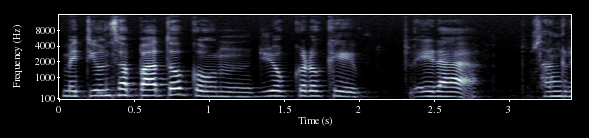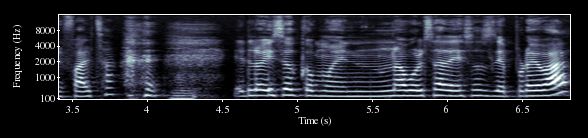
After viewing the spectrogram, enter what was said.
Metió un zapato con, yo creo que era sangre falsa. Él lo hizo como en una bolsa de esos de pruebas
